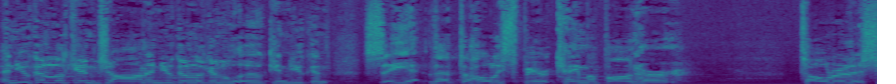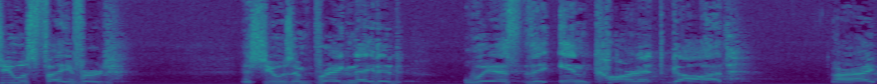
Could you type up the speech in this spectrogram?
And you can look in John and you can look in Luke and you can see that the Holy Spirit came upon her, told her that she was favored, and she was impregnated with the incarnate God. All right?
